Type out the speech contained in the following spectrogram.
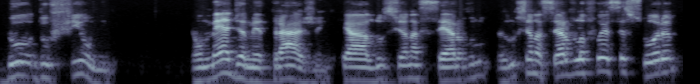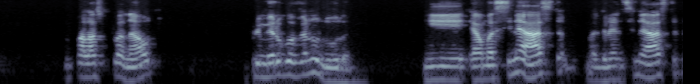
do, do filme, é um média-metragem que a Luciana Sérvulo. A Luciana Sérvulo foi assessora do Palácio Planalto, do primeiro governo Lula. E é uma cineasta, uma grande cineasta,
